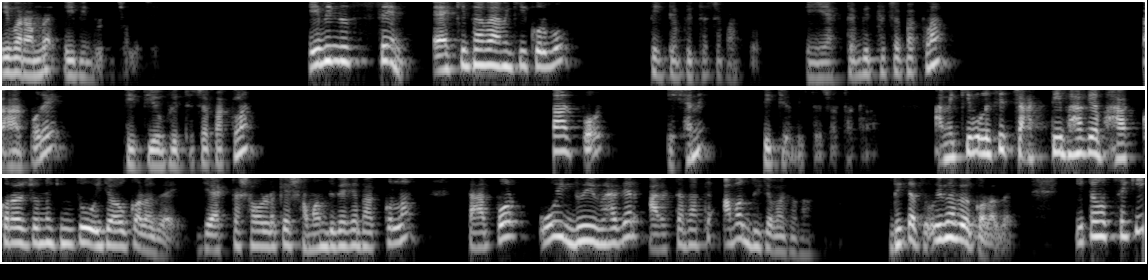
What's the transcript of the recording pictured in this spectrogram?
এবার আমরা এই বিন্দুতে চলে যাই। এই বিন্দুতে সেম একইভাবে আমি কি করব? ৩ টা বৃত্তচাপ আঁকবো। এই একটা বৃত্তচাপ আঁকলাম। তারপরে দ্বিতীয় বৃত্তচাপ আঁকলাম তারপর এখানে তৃতীয় বৃত্তচাপ আঁকলাম আমি কি বলেছি? চারটি ভাগে ভাগ করার জন্য কিন্তু ওইটাও করা যায়। যে একটা সরলরেখাকে সমান দুই ভাগে ভাগ করলাম, তারপর ওই দুই ভাগের আরেকটা ভাগে আবার দুইটা ভাগে ভাগ করলাম। ঠিক আছে? ওইভাবে করা যায়। এটা হচ্ছে কি?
